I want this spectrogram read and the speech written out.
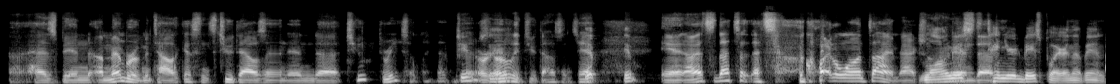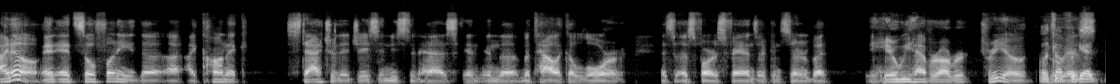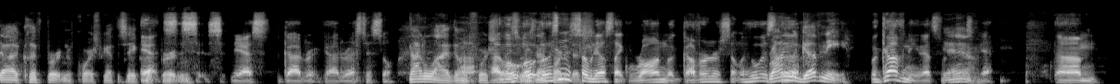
uh, has been a member of Metallica since 2002, three, something like that, Two, or same. early 2000s. Yeah, Yep. Yep. and uh, that's that's a, that's quite a long time actually. Longest And, uh, tenured bass player in that band. I know, and it's so funny the uh, iconic stature that Jason Newsted has in, in the Metallica lore, as as far as fans are concerned. But here we have Robert Trujillo. Let's not has- forget uh, Cliff Burton, of course. We have to say Cliff yeah, Burton. s- s- yes, God God rest his soul. Not alive though, Uh, unfortunately. uh, so he's not wasn't there somebody else like Ron McGovern or something? Who was Ron the, McGovney. McGovney. That's what it is. Yeah. Um,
